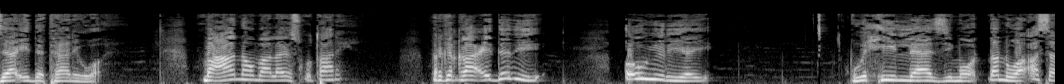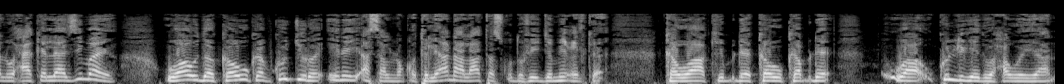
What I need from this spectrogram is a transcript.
zaaidataani waay maca anahumaa laa yasqutaani. Marka qaacidadii ou yiriyay wixii laazimo dhan waa asal waxaa ka laazimaya waawda kowkab ku jiro inay asal noqoto. Liannaha laa tasqutu fi jamiici kawaakib dhe kowkab dhe. Waa kulligeed waxa weeyaan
